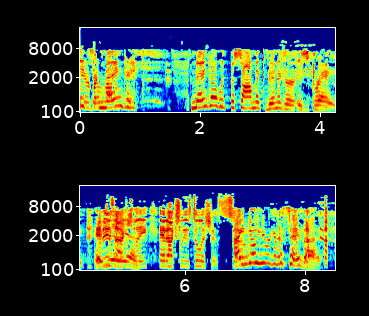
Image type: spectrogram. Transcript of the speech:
it's gonna bring a lot of- mango. Mango with balsamic vinegar is great. it is really actually, it actually is delicious. So. I knew you were going to say that.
